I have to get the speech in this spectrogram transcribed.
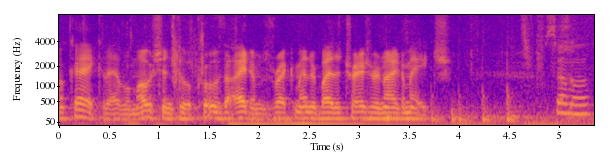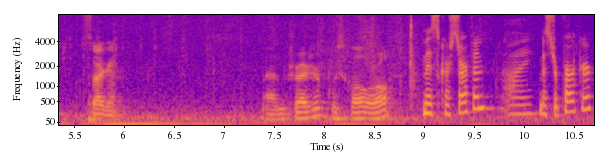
Okay, could I have a motion to approve the items recommended by the treasurer in item H? So moved. Second. Madam Treasurer, please call the roll. Ms. Karstoffen? Aye. Mr. Parker?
